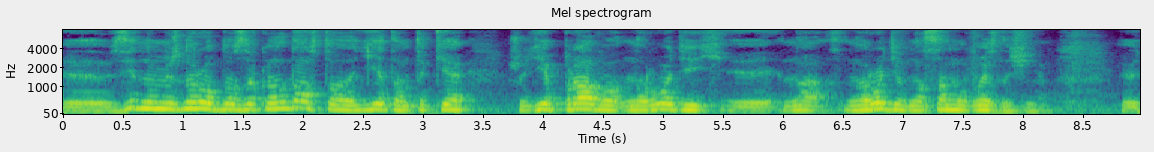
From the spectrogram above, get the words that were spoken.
Е, Згідно міжнародного законодавства, є там таке, що є право народів е, на, народів на самовизначення. Е,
